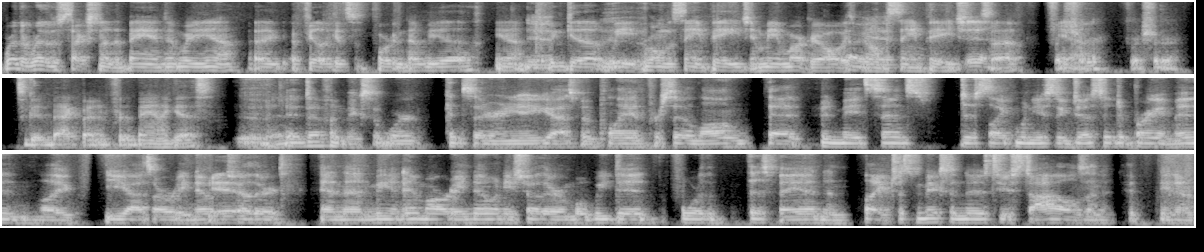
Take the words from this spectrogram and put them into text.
we're the rhythm section of the band, and we, you know, I, I feel like it's important that we, uh, you know, Yeah. we get up, we, we're on the same page, and me and Mark have always Oh, been on the same page. Yeah. So for yeah, sure, for sure. it's a good backbone for the band, I guess. It definitely makes it work considering you, know, you guys been playing for so long that it made sense. Just like when you suggested to bring him in, like you guys already know each other, and then me and him already knowing each other and what we did before the, this band, and like just mixing those two styles, and it, you know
